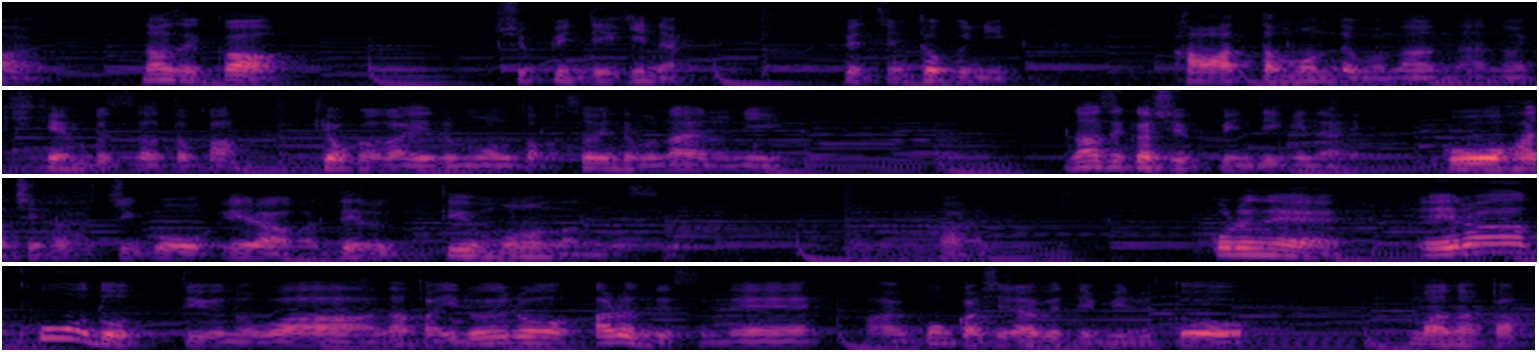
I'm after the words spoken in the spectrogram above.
はい。なぜか出品できない。別に特に変わったもんでもなんあの危険物だとか許可がいるものとかそういうのでもないのになぜか出品できない5885エラーが出るっていうものなんですよ。はい。これね、エラーコードっていうのはなんかいろいろあるんですね。はい、今回調べてみると、まあなんか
